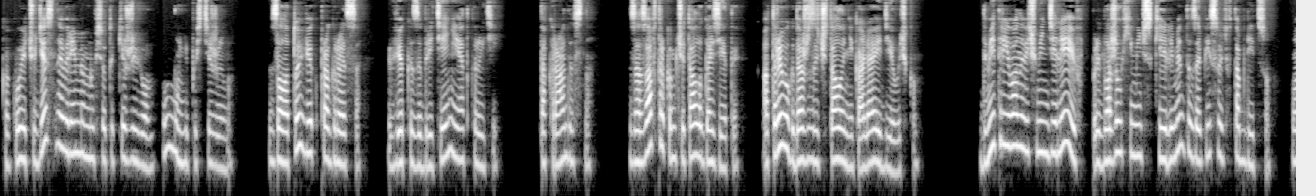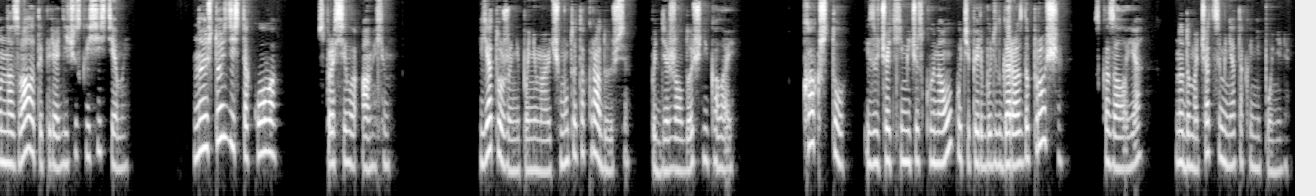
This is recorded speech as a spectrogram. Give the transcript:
Какое чудесное время мы все-таки живем, уму непостижимо. Золотой век прогресса, век изобретений и открытий. Так радостно. За завтраком читала газеты. Отрывок даже зачитала Николя и девочкам. Дмитрий Иванович Менделеев предложил химические элементы записывать в таблицу. Он назвал это периодической системой. «Ну и что здесь такого?» – спросила Анхин. «Я тоже не понимаю, чему ты так радуешься?» поддержал дочь Николай. Как что? Изучать химическую науку теперь будет гораздо проще, сказала я, но домочадцы меня так и не поняли.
